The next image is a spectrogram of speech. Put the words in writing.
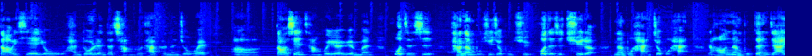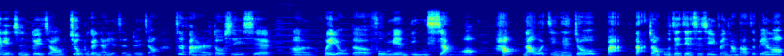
到一些有很多人的场合，他可能就会呃到现场会越来越闷，或者是他能不去就不去，或者是去了能不喊就不喊，然后能不跟人家眼神对焦就不跟人家眼神对焦，这反而都是一些。呃，会有的负面影响哦。好，那我今天就把打招呼这件事情分享到这边喽。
